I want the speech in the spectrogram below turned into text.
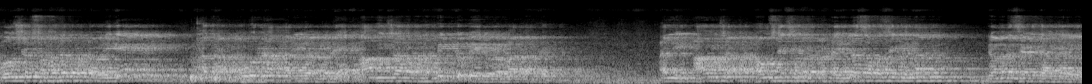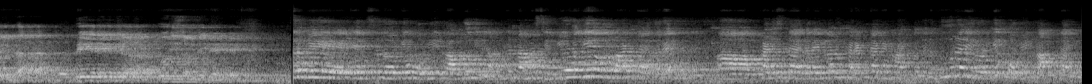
ಬಹುಶಃ ಸಂಬಂಧಪಟ್ಟವರಿಗೆ ಅದರ ಪೂರ್ಣ ಅರಿವಾಗಿದೆ ಆ ವಿಚಾರವನ್ನು ಬಿಟ್ಟು ಬೇರೆಯವರು ಮಾತಾಡಬೇಕು ಅಲ್ಲಿ ಆ ವಿಚಾರ ಔಷಧಿ ಸಂಬಂಧಪಟ್ಟ ಎಲ್ಲ ಸಮಸ್ಯೆಗಳನ್ನ ಗಮನ ಸೆಳೆದಾಗಿರೋದ್ರಿಂದ ಬೇರೆ ವಿಚಾರ ಟೂರಿಸಂ ರಿಲೇಟೆಡ್ ಕೆಲಸದವ್ರಿಗೆ ಹೋಗ್ಲಿಕ್ಕೆ ಆಗೋದಿಲ್ಲ ಅಂದ್ರೆ ನಮ್ಮ ಸಿಟಿಯೊಳಗೆ ಅವ್ರು ಮಾಡ್ತಾ ಇದ್ದಾರೆ ಆ, ಕಳಿಸ್ತಾ ಇದ್ದಾರೆ ಎಲ್ಲರೂ ಕರೆಕ್ಟಾಗಿ ಮಾಡ್ತಾ ಇದ್ದಾರೆ ದೂರ ಇರೋರಿಗೆ ಹೋಗ್ಲಿಕ್ಕೆ ಆಗ್ತಾ ಇಲ್ಲ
